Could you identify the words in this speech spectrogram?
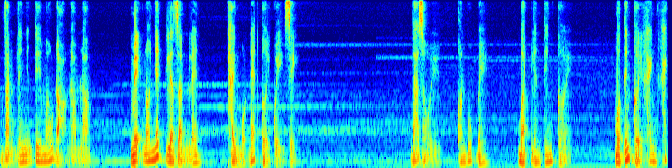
vằn lên những tia máu đỏ lòm lòm. Miệng nó nhếch lên dần lên, Thành một nét cười quỷ dị. Và rồi con búp bê Bật lên tiếng cười, Một tiếng cười khanh khách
